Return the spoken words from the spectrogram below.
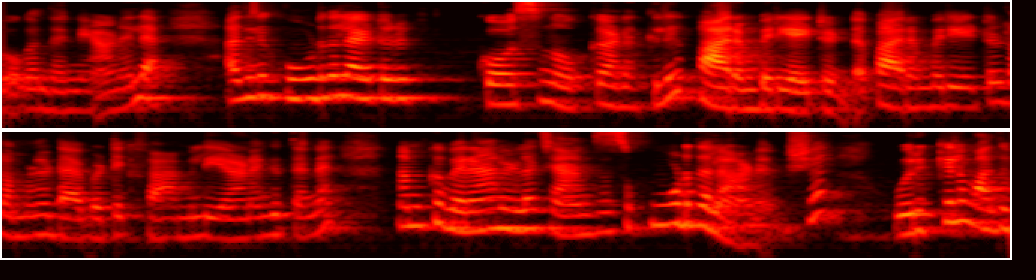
രോഗം തന്നെയാണ് അല്ലേ? അതിൽ കൂടുതലായിട്ടൊരു കോഴ്സ് നോക്കുകയാണെങ്കിൽ പാരമ്പര്യമായിട്ടുണ്ട്. പാരമ്പര്യമായിട്ട് നമ്മൾ ഡയബറ്റിക് ഫാമിലി ആണെങ്കിൽ തന്നെ നമുക്ക് വരാനുള്ള ചാൻസസ് കൂടുതലാണ്. പക്ഷെ ഒരിക്കലും അത്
